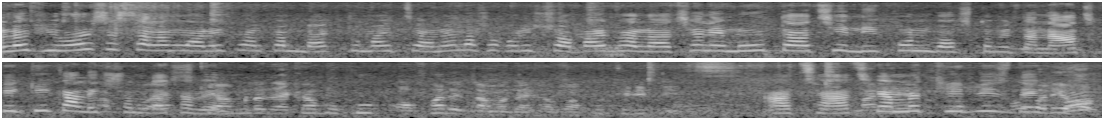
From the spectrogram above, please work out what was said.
হ্যালো ভিউয়ার্স আসসালামু আলাইকুম welcome back to my channel আশা করি সবাই ভালো আছেন। এই মুহূর্তে আছি লিখন বস্ত্রবিতানে আজকে কি কালেকশন দেখাবেন? আজকে আমরা দেখাবো খুব অফারে জামা দেখাবো আপু থ্রি পিস আচ্ছা আজকে মানে আমরা থ্রি পিস দেখব।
